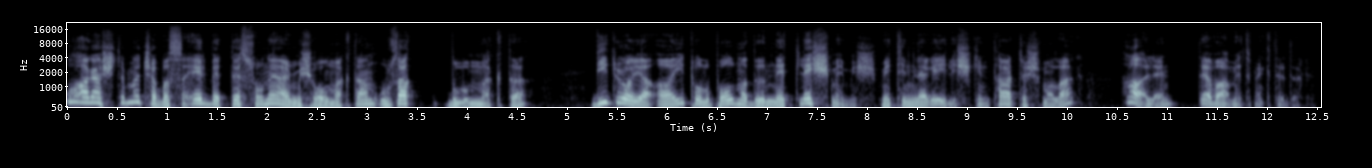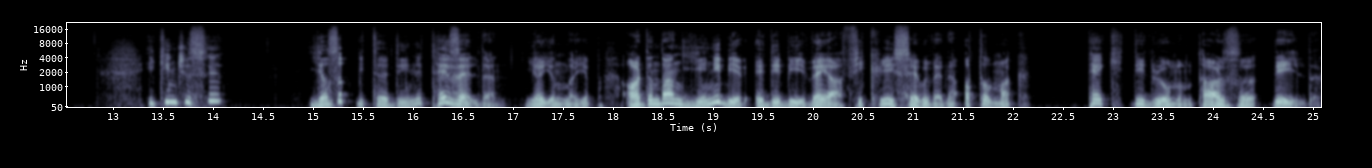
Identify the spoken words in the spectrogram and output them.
Bu araştırma çabası elbette sona ermiş olmaktan uzak bulunmakta Diderot'a ait olup olmadığı netleşmemiş metinlere ilişkin tartışmalar halen devam etmektedir. İkincisi, yazıp bitirdiğini tez elden yayınlayıp ardından yeni bir edebi veya fikri serüvene atılmak pek Diderot'un tarzı değildir.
